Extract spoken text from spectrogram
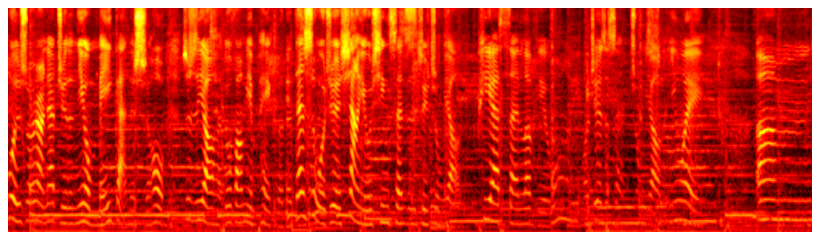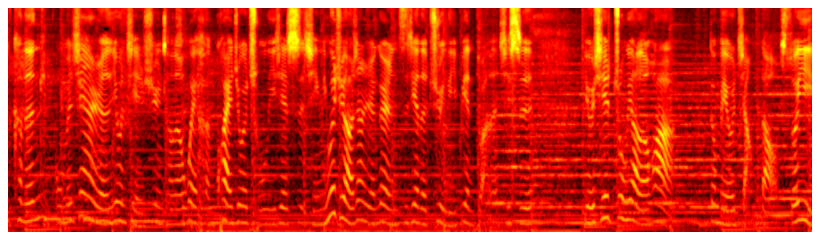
或者说让人家觉得你有美感的时候，就是要很多方面配合的。但是我觉得相由心生，这是最重要的。P.S. I love you，我觉得这是很重要的，因为，嗯，可能我们现在人用简讯，常常会很快就会处理一些事情，你会觉得好像人跟人之间的距离变短了。其实有一些重要的话都没有讲到，所以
